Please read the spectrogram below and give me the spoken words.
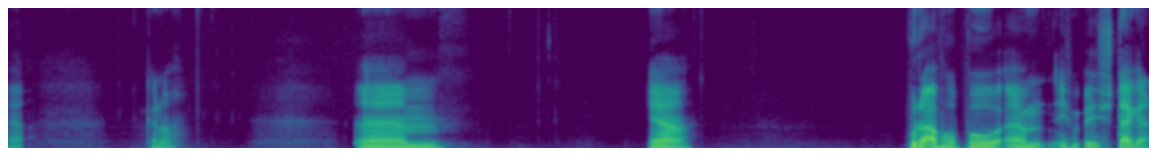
Ja. Genau. Ähm, ja. Bruder, apropos, ähm, ich, ich steige,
